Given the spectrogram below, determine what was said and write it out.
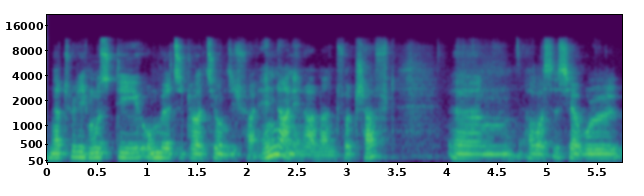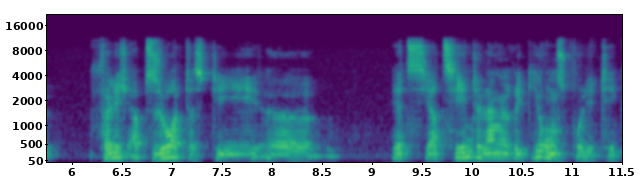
natürlich muss die Umweltsituation sich verändern in der Landwirtschaft, ähm, aber es ist ja wohl völlig absurd, dass die äh, jetzt jahrzehntelange Regierungspolitik,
